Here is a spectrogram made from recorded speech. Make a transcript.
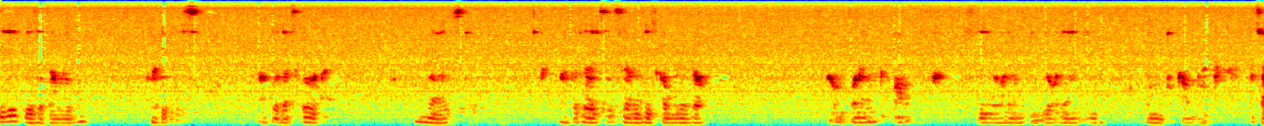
Against the page account 30 days. Okay, that's good. Next, after the service is component of COM, POM, and component. আচ্ছা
